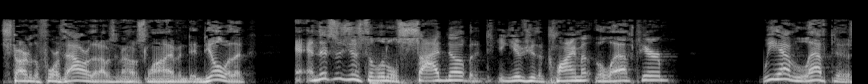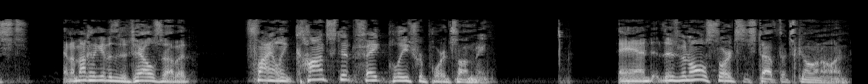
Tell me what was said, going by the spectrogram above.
start of the fourth hour that I was going to host live and, and deal with it. And this is just a little side note, but it, it gives you the climate of the left here. We have leftists, and I'm not going to get into the details of it, filing constant fake police reports on me. And there's been all sorts of stuff that's going on.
